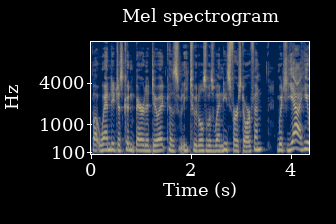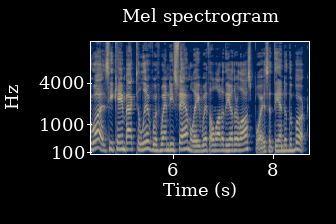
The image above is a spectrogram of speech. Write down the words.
but Wendy just couldn't bear to do it because Toodles was Wendy's first orphan. Which, yeah, he was. He came back to live with Wendy's family with a lot of the other Lost Boys at the end of the book.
